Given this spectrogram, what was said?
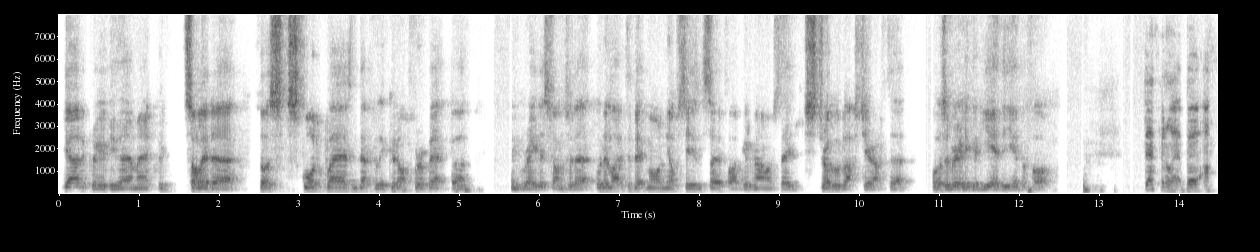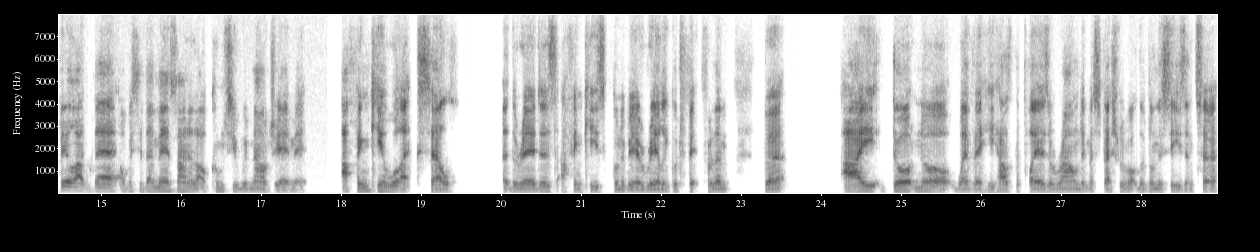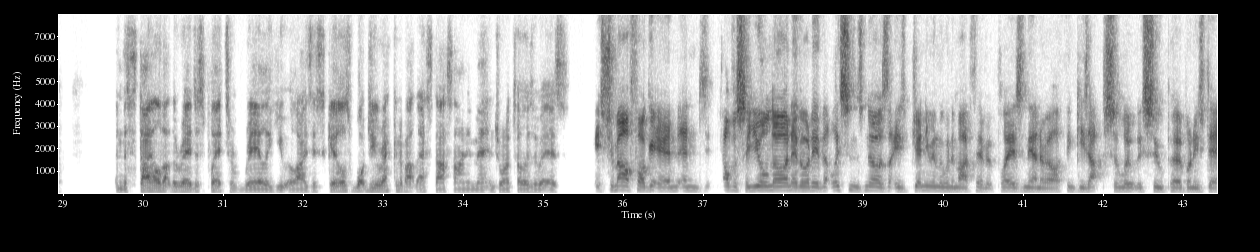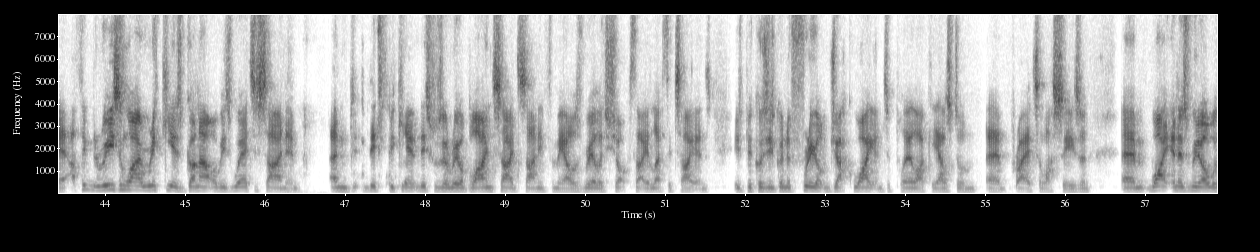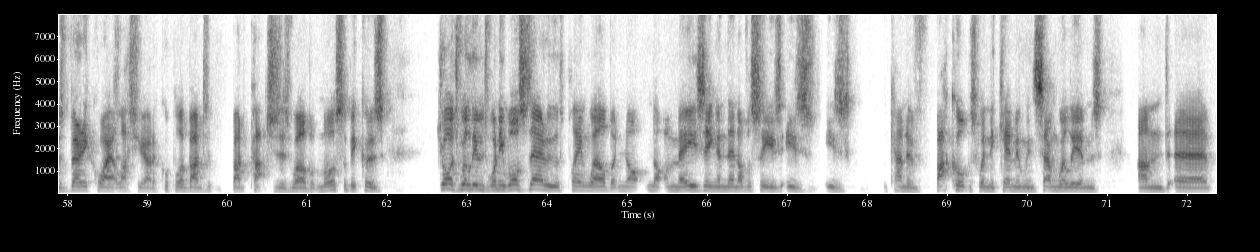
Yeah, I'd agree with you there, mate. Solid uh, sort of squad players and definitely could offer a bit, but I think Raiders fans would have, would have liked a bit more in the off season so far, given how much they struggled last year after what was a really good year the year before. Definitely, but I feel like they're obviously their main signing that I'll come to you with now, Jamie. I think he will excel at the Raiders. I think he's going to be a really good fit for them. But I don't know whether he has the players around him, especially what they've done this season, to and the style that the Raiders play to really utilize his skills. What do you reckon about their star signing, mate? And do you want to tell us who it is? It's Jamal Fogarty, and, and obviously you'll know, and everybody that listens knows that he's genuinely one of my favourite players in the NRL. I think he's absolutely superb on his day. I think the reason why Ricky has gone out of his way to sign him and this became this was a real blindside signing for me. I was really shocked that he left the Titans. Is because he's going to free up Jack Wighton to play like he has done um, prior to last season. Um, Wighton, as we know, was very quiet last year. Had a couple of bad bad patches as well, but mostly because George Williams, when he was there, he was playing well, but not not amazing. And then obviously his his, his kind of backups when they came in with Sam Williams and uh,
